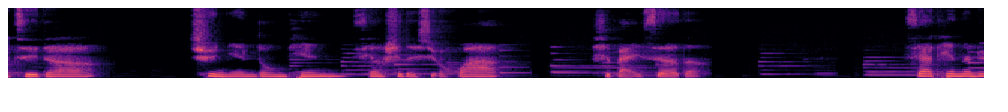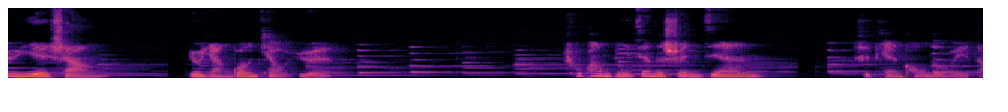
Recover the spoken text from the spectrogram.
记得去年冬天消失的雪花是白色的，夏天的绿叶上有阳光跳跃，触碰鼻尖的瞬间是天空的味道。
